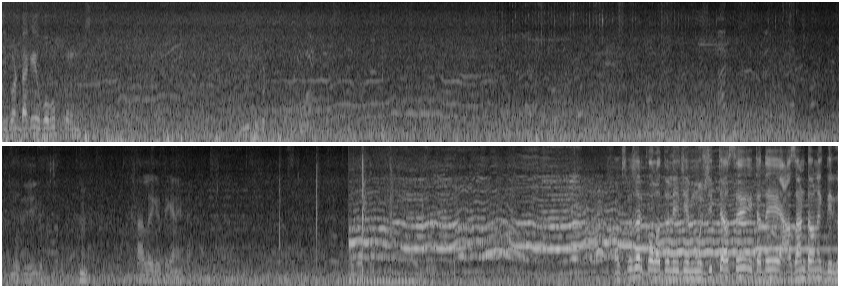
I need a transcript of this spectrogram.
জীবনটাকে উপভোগ করে নিচ্ছে। খাল হয়ে গেছে এখানে এটা কক্সবাজার কলাতলি যে মসজিদটা আছে, এটাতে আজানটা অনেক দীর্ঘ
